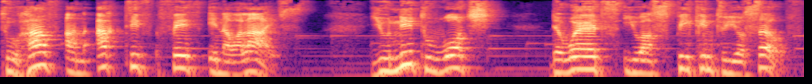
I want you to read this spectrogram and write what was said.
to have an active faith in our lives, you need to watch the words you are speaking to yourself.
